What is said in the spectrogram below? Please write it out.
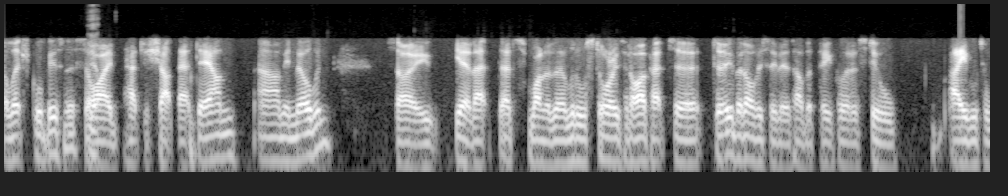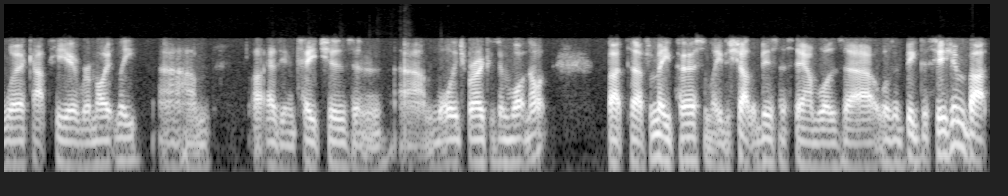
electrical business, so yep. I had to shut that down um, in Melbourne. So yeah, that that's one of the little stories that I've had to do. But obviously, there's other people that are still able to work up here remotely, um, as in teachers and um, mortgage brokers and whatnot. But uh, for me personally, to shut the business down was uh, was a big decision. But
